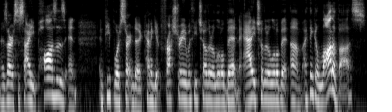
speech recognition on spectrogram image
as our society pauses and and people are starting to kind of get frustrated with each other a little bit and at each other a little bit. Um, I think a lot of us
